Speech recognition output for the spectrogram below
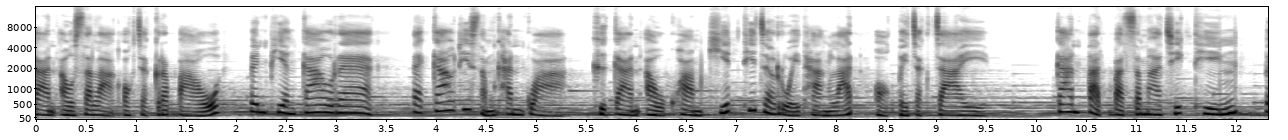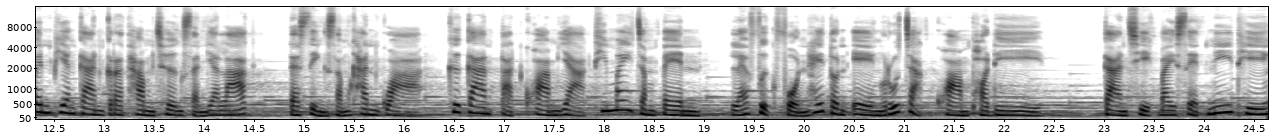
การเอาสลากออกจากกระเป๋าเป็นเพียงก้าวแรก แต่ก้าวที่สำคัญกว่า คือการเอาความคิดที่จะรวยทางลัดออกไปจากใจ การตัดบัตรสมาชิกทิ้ง เป็นเพียงการกระทำเชิงสัญญลักษณ์ แต่สิ่งสำคัญกว่า คือการตัดความอยากที่ไม่จำเป็น และฝึกฝนให้ตนเองรู้จักความพอดี การฉีกใบเสร็จหนี้ทิ้ง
